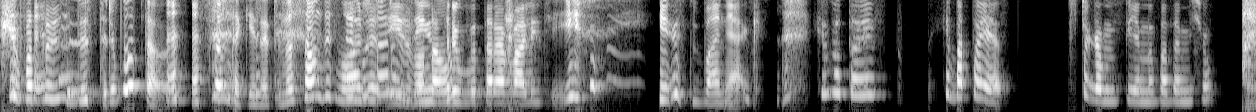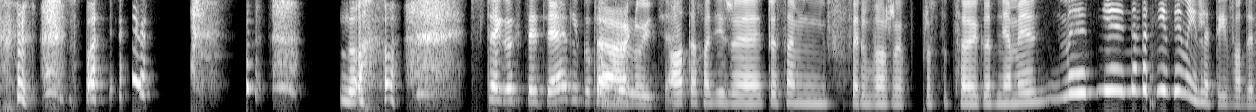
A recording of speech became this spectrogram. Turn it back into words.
Chyba to jest dystrybutor. Są takie rzeczy. No są dystrybutory Możesz i z, z dystrybutora walić i jest baniak. Chyba to jest, chyba to jest. Z czego my pijemy wodę, misiu? z baniaka. No. Z czego chcecie, tylko tak. kontrolujcie. O to chodzi, że czasami w ferworze po prostu całego dnia my, my nie, nawet nie wiemy, ile tej wody,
